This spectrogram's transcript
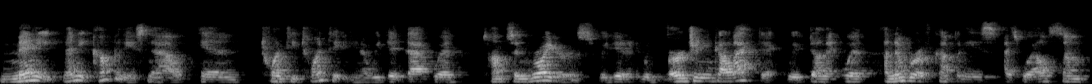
many, many companies now in 2020. You know, we did that with Thomson Reuters. We did it with Virgin Galactic. We've done it with a number of companies as well, some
